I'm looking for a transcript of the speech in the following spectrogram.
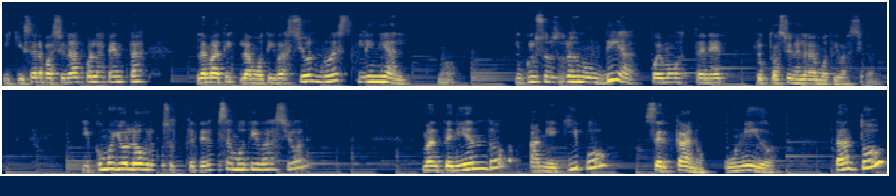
y quizás apasionado por las ventas, la, la motivación no es lineal, ¿no? Incluso nosotros en un día podemos tener fluctuaciones en la motivación. ¿Y cómo yo logro sostener esa motivación? Manteniendo a mi equipo cercano, unido, tanto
